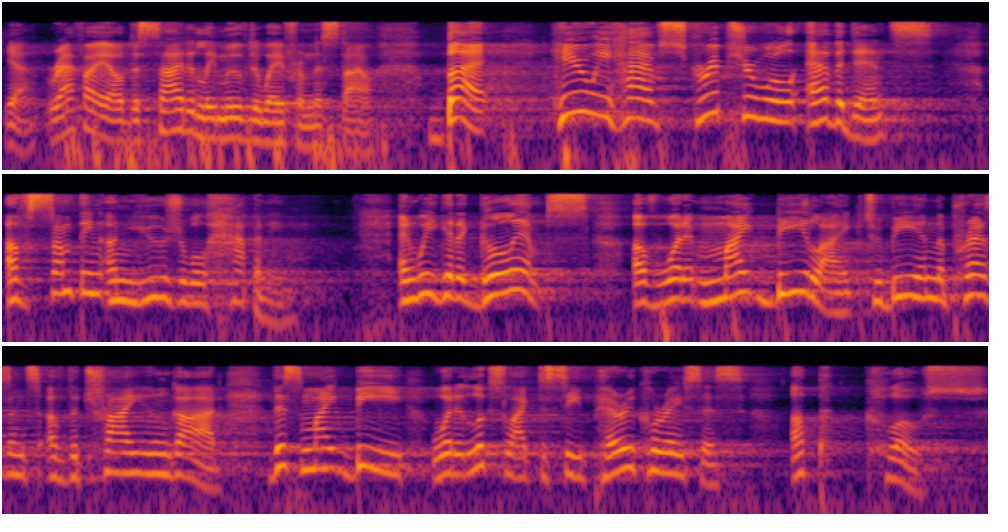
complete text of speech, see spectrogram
Yeah, Raphael decidedly moved away from this style. But here we have scriptural evidence of something unusual happening. And we get a glimpse of what it might be like to be in the presence of the triune God. This might be what it looks like to see perichoresis up close,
